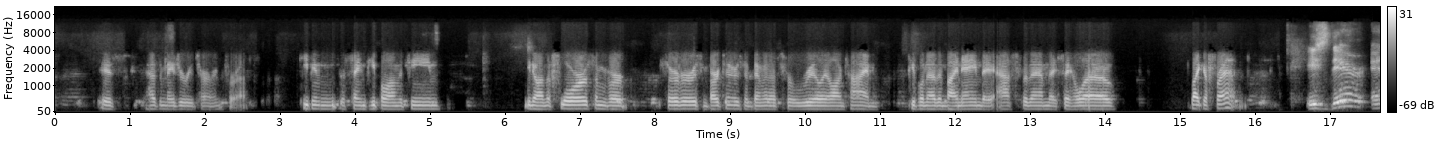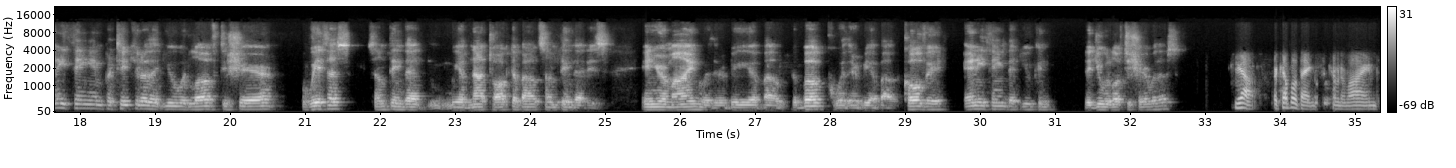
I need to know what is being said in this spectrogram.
is has a major return for us. Keeping the same people on the team, you know, on the floor, some of our servers and bartenders have been with us for a really long time. People know them by name. They ask for them. They say hello, like a friend. Is there anything in particular that you would love to share with us? Something that we have not talked about, something that is in your mind, whether it be about the book, whether it be about COVID, anything that you can that you would love to share with us? Yeah, a couple of things come to mind.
